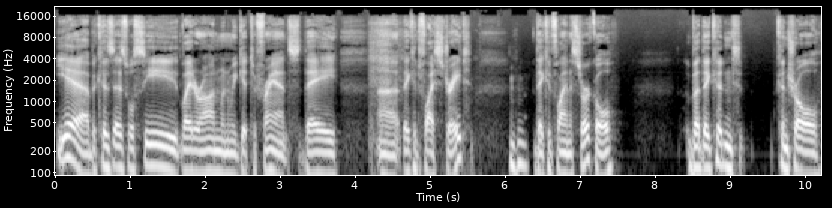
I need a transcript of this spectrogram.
Yeah, because as we'll see later on when we get to France, they uh, they could fly straight, mm-hmm. they could fly in a circle, but they couldn't control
